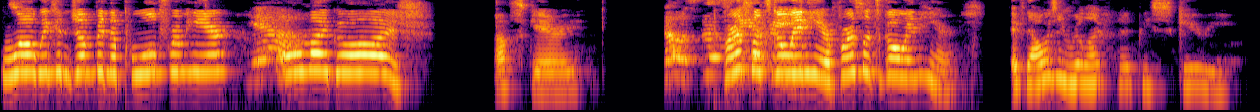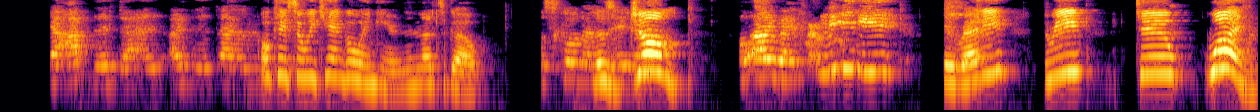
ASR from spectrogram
Whoa, we can jump in the pool from here? Yeah. Oh my gosh. That's scary. No, it's not. First, let's go in here. First, let's go in here. If that was in real life, that'd be scary. Yeah, I did that. I did that. Okay, so we can't go in here. Then let's go. Let's go down Let's there. jump. Oh, I wait for me. Okay, ready? Three, two, one.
